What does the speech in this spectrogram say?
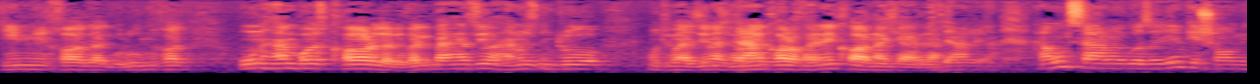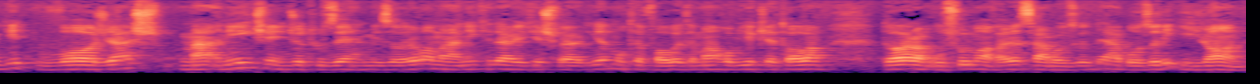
تیم می‌خواد و گروه می‌خواد. اون هم باز کار داره. ولی بعضی هنوز این رو متوجه نشدن. دقیقاً. کارآفرینی کار نکردن دقیقا. همون سرمایه گذاری هم که شما میگید واژش معنی که اینجا تو ذهن می‌ذاره با معنی که در کشور دیگه متفاوته. من خب یه کتابم دارم اصول موفقیت سرمایه گذاری در بازار ایران.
